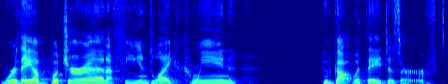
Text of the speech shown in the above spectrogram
were they a butcher and a fiend like queen who got what they deserved?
